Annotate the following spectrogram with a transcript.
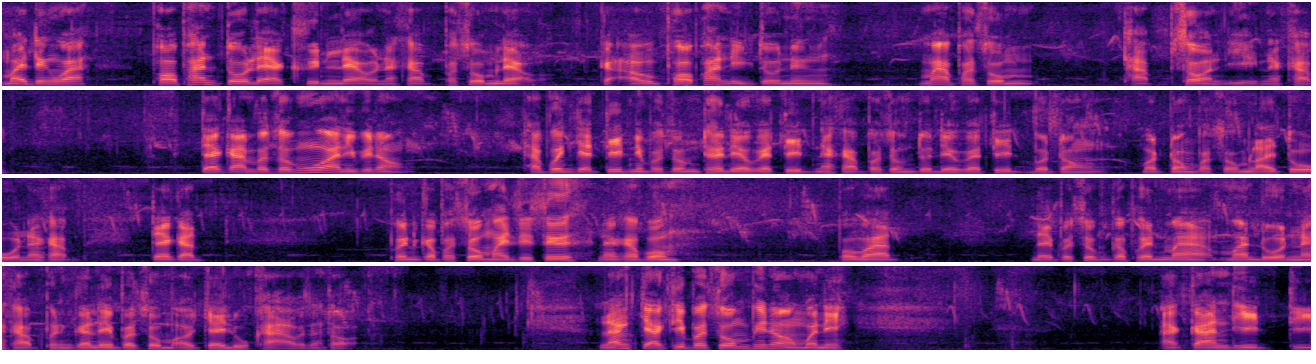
หมายถึงว่าพอพันธุ์ตัวแรกขึ้นแล้วนะครับ ผสมแล้วก็เอาพอพันธุ์อีกตัวหนึ่งมาผสมทับซ้อนอีกนะครับ แต่การผสมงัวนี่พี่น้องถ้าเพิ่นจะติดนี่ผสมเธอเดียวก็ติดนะครับ ผสมตัวเดียวก็ติดบ่ต้องบ่ต้องผสมหลายตัวนะครับ แต่กัด เพิ่นกับผสมให้ซื่อนะครับผม เพราะว่าได้ผสมกับเพิ่นมามาโดนนะครับ เพิ่นก็เลยผสมเอาใจลูกค้าว่าซั่นเถาะหลังจากที่ผสมพี่น้องมานี่อาการที่ที่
